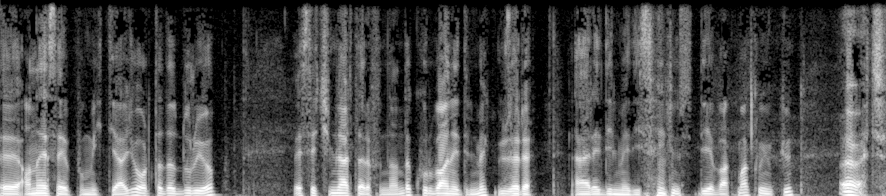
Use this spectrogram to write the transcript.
e, anayasa yapımı ihtiyacı ortada duruyor. Ve seçimler tarafından da kurban edilmek üzere eğer edilmediyse diye bakmak mümkün. Evet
